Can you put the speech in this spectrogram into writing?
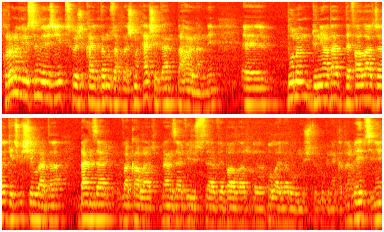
Koronavirüsün vereceği psikolojik kaygıdan uzaklaşmak her şeyden daha önemli. Ee, bunun dünyada defalarca geçmiş yıllarda benzer vakalar, benzer virüsler, vebalar, e, olaylar olmuştur bugüne kadar ve hepsini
